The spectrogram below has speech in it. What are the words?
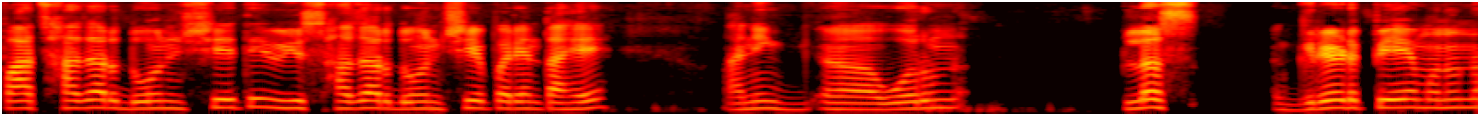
पाच हजार दोनशे ते वीस हजार दोनशेपर्यंत आहे. आणि वरून प्लस ग्रेड पे म्हणून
